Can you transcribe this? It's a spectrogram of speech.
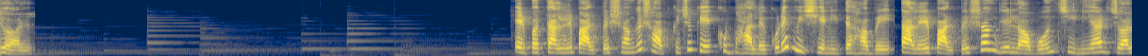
জল। এরপর তালের পাল্পের সঙ্গে সবকিছুকে খুব ভালো করে মিশিয়ে নিতে হবে। তালের পাল্পের সঙ্গে লবণ, চিনি আর জল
